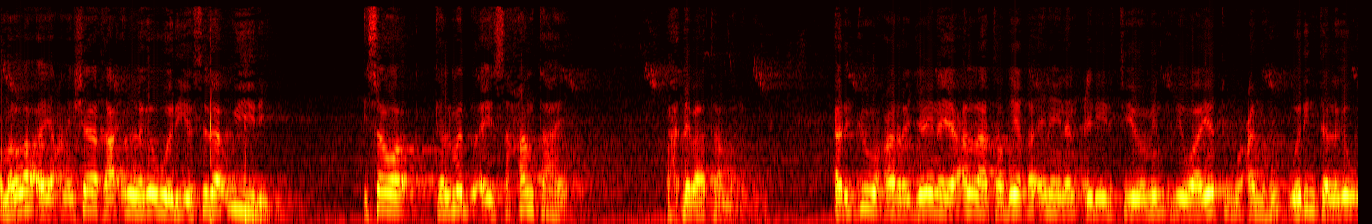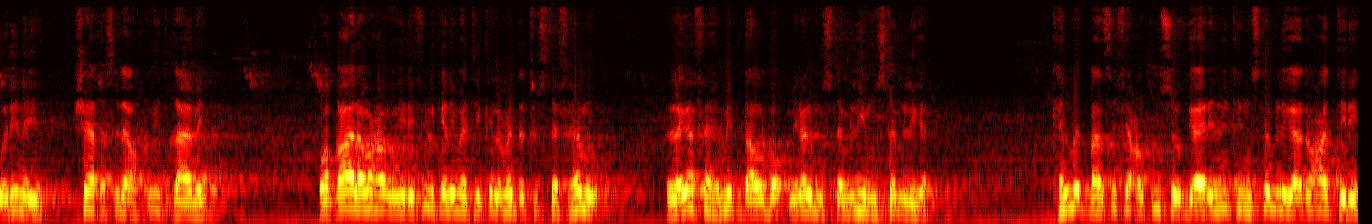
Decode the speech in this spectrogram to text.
ama yacni sheekhaa in laga wariyo sidaa u yidhi isagoo kelmaddu ay saxan tahay wax dhibaataa male arjuu waxaan rajaynayaa allaa tadiiqa inaynan ciriirtiyoomin riwaayatuhu canhu werinta laga warinayo sheekha sidaa wax u idqaamay wa qaala waxa uu yidhi fi lkelimati kelmadda tustafhamu laga fahmid dalbo min almustamlii mustamliga. Kelmad baan si fiican kuu soo gaarin ninkii mustamligaad waxaad tidhi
